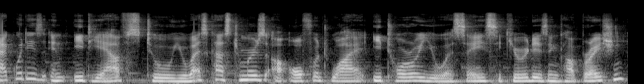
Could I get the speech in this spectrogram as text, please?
Equities and ETFs to US customers are offered via eToro USA Securities Incorporation,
